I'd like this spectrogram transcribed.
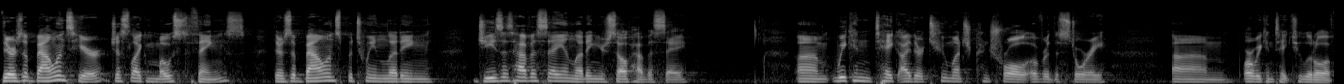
There's a balance here, just like most things. There's a balance between letting Jesus have a say and letting yourself have a say. Um, we can take either too much control over the story, um, or we can take too little of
